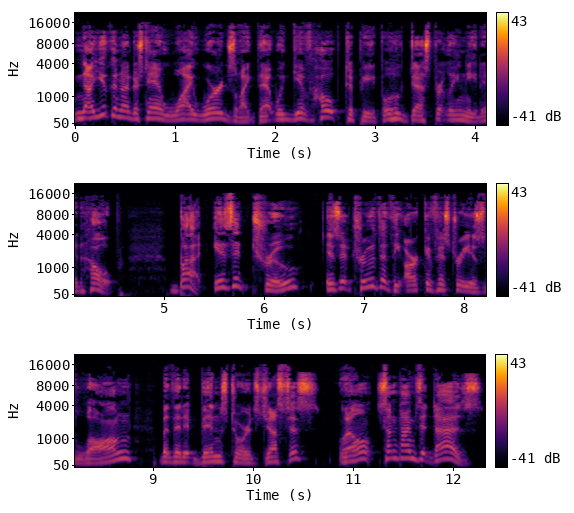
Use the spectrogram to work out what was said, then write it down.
Now you can understand why words like that would give hope to people who desperately needed hope. But is it true? Is it true that the arc of history is long, but that it bends towards justice? Well, sometimes it does,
